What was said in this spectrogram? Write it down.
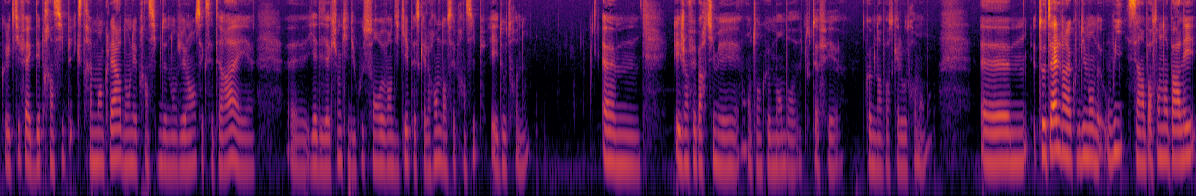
collectif avec des principes extrêmement clairs, dont les principes de non-violence, etc. Et euh, il y a des actions qui, du coup, sont revendiquées parce qu'elles rentrent dans ces principes et d'autres non. et j'en fais partie, mais en tant que membre, tout à fait comme n'importe quel autre membre. Total dans la Coupe du Monde, oui, c'est important d'en parler,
